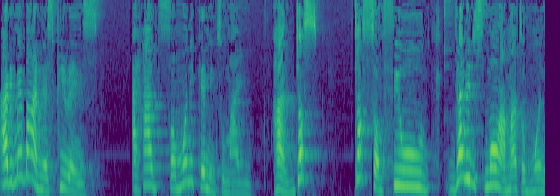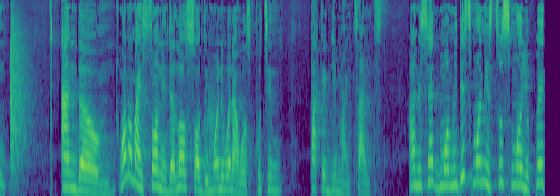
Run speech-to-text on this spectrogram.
I remember an experience. I had some money came into my hand, just, just some few, very small amount of money. And um, one of my son in the Lord saw the money when I was putting, packaging my tithe. And he said, Mommy, this money is too small. You paid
